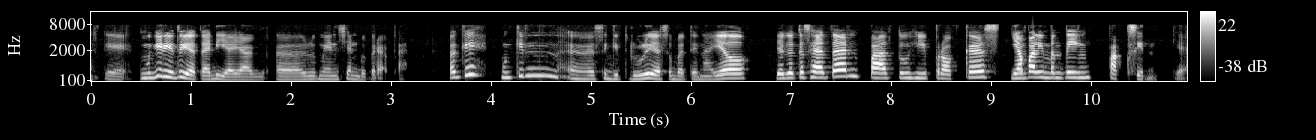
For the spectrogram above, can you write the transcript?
Oke, mungkin itu ya tadi ya yang eh, lu mention beberapa. Oke, mungkin eh, segitu dulu ya Sobat Denial. Jaga kesehatan, patuhi prokes. Yang paling penting vaksin ya.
